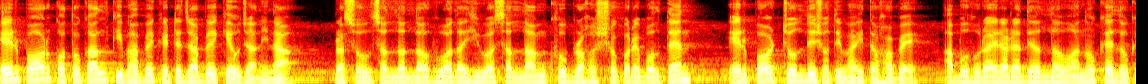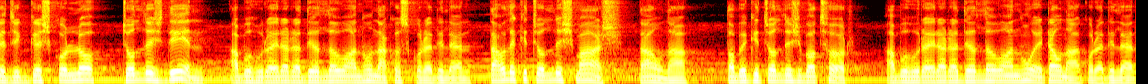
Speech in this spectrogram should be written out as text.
এরপর কতকাল কীভাবে কেটে যাবে কেউ জানি না। রাসুল সাল্লাহু ওয়াসাল্লাম খুব রহস্য করে বলতেন, এরপর চল্লিশ অতিবাহিত হবে। আবু হুরাইরা রাদিউল্লাহ আনহুকে লোকে জিজ্ঞেস করল, চল্লিশ দিন? আবু হুরাইরা রাদিউল্লাহ আনহু নাকচ করে দিলেন, তাহলে কি চল্লিশ মাস? তাও না। তবে কি চল্লিশ বছর? আবু হুরাইরা রাদিউল্লাহ আনহু এটাও না করে দিলেন,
